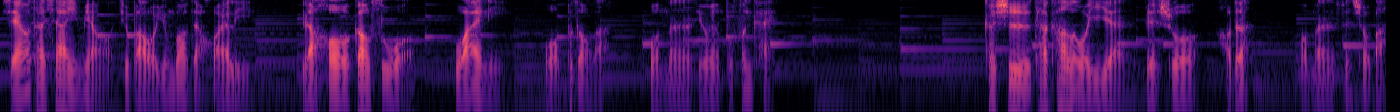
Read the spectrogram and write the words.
想要他下一秒就把我拥抱在怀里，然后告诉我我爱你，我不走了，我们永远不分开。可是他看了我一眼，便说好的，我们分手吧。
